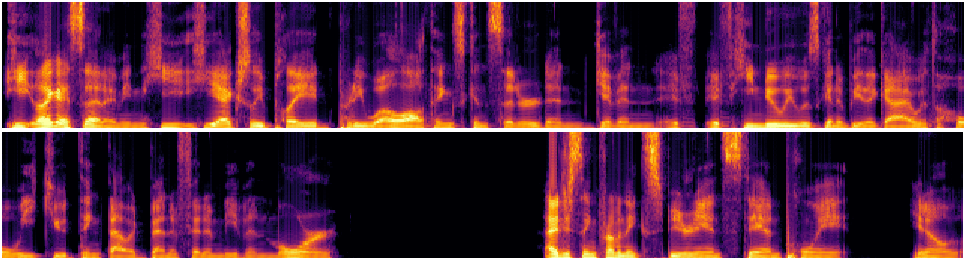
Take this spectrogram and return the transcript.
He, like I said, I mean, he he actually played pretty well, all things considered. And given if if he knew he was going to be the guy with the whole week, you'd think that would benefit him even more. I just think from an experience standpoint, you know,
